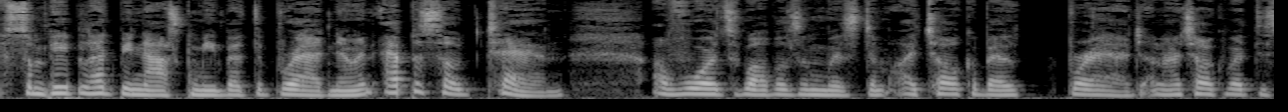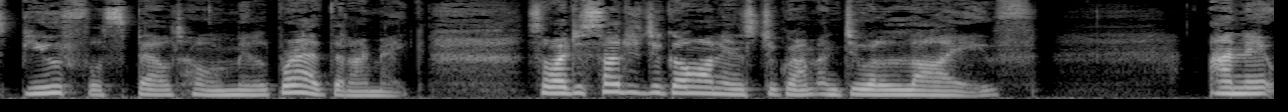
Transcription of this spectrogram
some people had been asking me about the bread. Now, in episode 10 of Words, Wobbles, and Wisdom, I talk about bread and I talk about this beautiful spelt wholemeal bread that I make. So I decided to go on Instagram and do a live. And it,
